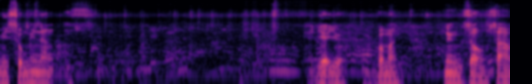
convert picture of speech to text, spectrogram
มีซุ้มให้นั่ง เยอะอยู่ ประมาณหนึ่งสองสาม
